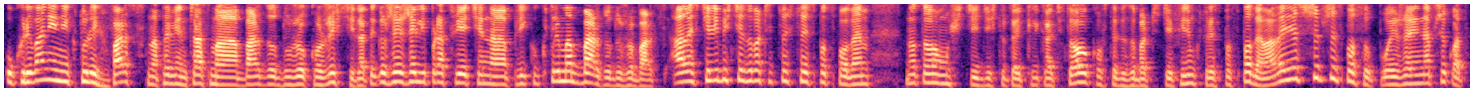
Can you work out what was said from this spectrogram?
Ukrywanie niektórych warstw na pewien czas ma bardzo dużo korzyści, dlatego że jeżeli pracujecie na pliku, który ma bardzo dużo warstw, ale chcielibyście zobaczyć coś, co jest pod spodem, no to musicie gdzieś tutaj klikać w to oko, wtedy zobaczycie film, który jest pod spodem, ale jest szybszy sposób, bo jeżeli na przykład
